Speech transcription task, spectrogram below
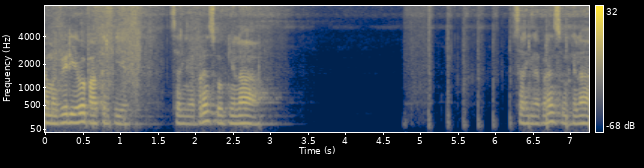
நம்ம வீடியோவை பார்த்துருப்பீங்க. சரிங்க ஃப்ரெண்ட்ஸ் ஓகேங்களா? சரிங்களா ஃப்ரெண்ட்ஸ் ஓகேங்களா?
